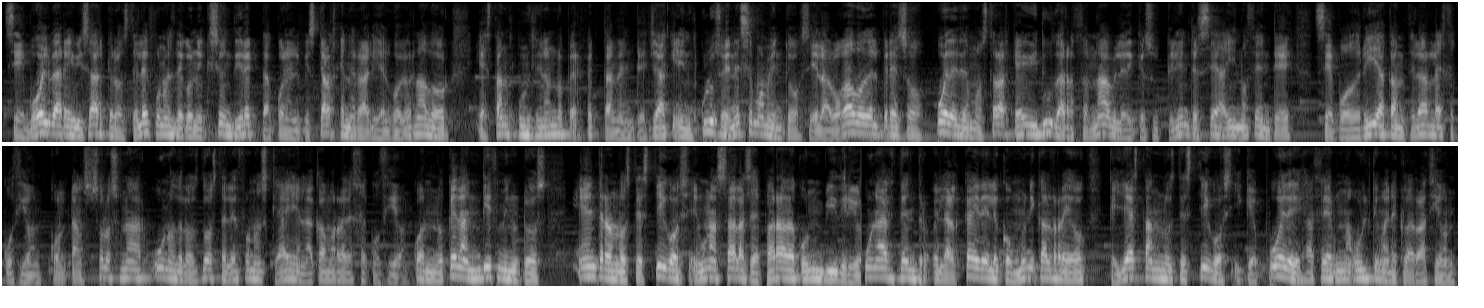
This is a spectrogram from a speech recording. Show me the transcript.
se vuelve a revisar que los teléfonos de conexión directa con el fiscal general y el gobernador están funcionando perfectamente, ya que incluso en ese momento, si el abogado del preso puede demostrar que hay duda razonable de que su cliente sea inocente, se podría cancelar la ejecución con tan solo sonar uno de los dos teléfonos que hay en la cámara de ejecución. Cuando quedan 10 minutos, entran los testigos en una sala separada con un vidrio. Una vez dentro, el alcaide le comunica al reo que ya están los testigos y que puede hacer una última declaración.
